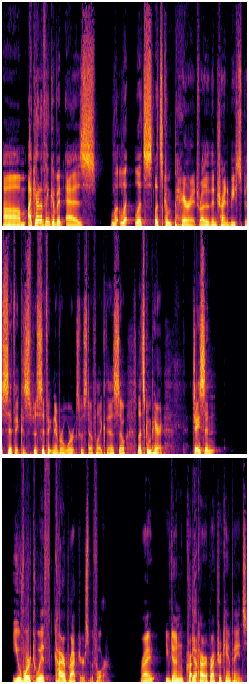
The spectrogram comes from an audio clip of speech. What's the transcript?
Um, I kind of think of it as let, let, let's let's compare it rather than trying to be specific because specific never works with stuff like this. So let's compare it. Jason, you've worked with chiropractors before, right? You've done chi- Yeah. chiropractor campaigns.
